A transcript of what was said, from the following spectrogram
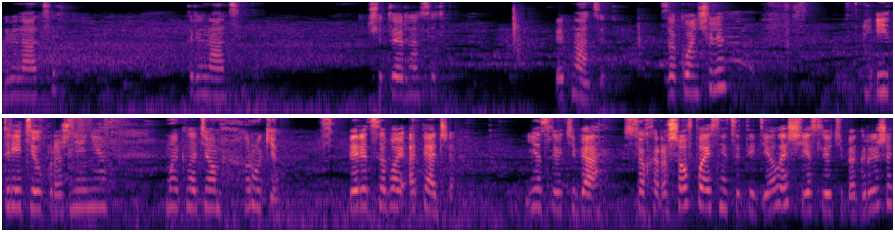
двенадцать, тринадцать, четырнадцать, пятнадцать. Закончили. И третье упражнение. Мы кладем руки перед собой, опять же, если у тебя все хорошо в пояснице, ты делаешь. Если у тебя грыжи,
